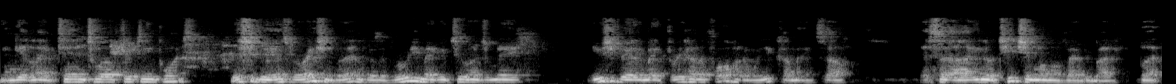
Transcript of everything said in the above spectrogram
and get like 10, 12, 15 points. This should be an inspiration for them because if Rudy making 200 million, you should be able to make 300, 400 when you come in. So it's a, you know, teaching moment for everybody. But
